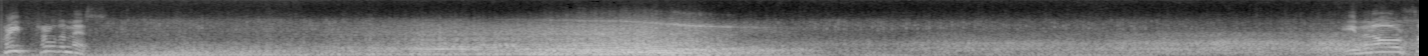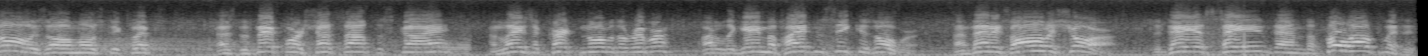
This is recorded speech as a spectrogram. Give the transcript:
creep through the mist. Even old Sol is almost eclipsed as the vapor shuts out the sky and lays a curtain over the river until the game of hide and seek is over. And then it's all ashore. The day is saved and the foe outwitted.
